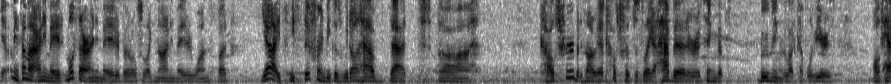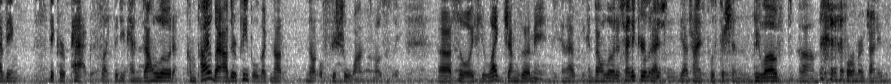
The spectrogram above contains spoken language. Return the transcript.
yeah. I mean, some are animated. Most are animated, but also like non-animated ones. But yeah, it's it's different because we don't have that uh, culture. But it's not really a culture; it's just like a habit or a thing that's booming in the last couple of years of having sticker packs like that you can download, compiled by other people, like not not official ones mostly. Uh, so if you like Jiang Zemin, you can have you can download a Chinese sticker politician. pack. Yeah, Chinese politician, beloved um, former Chinese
